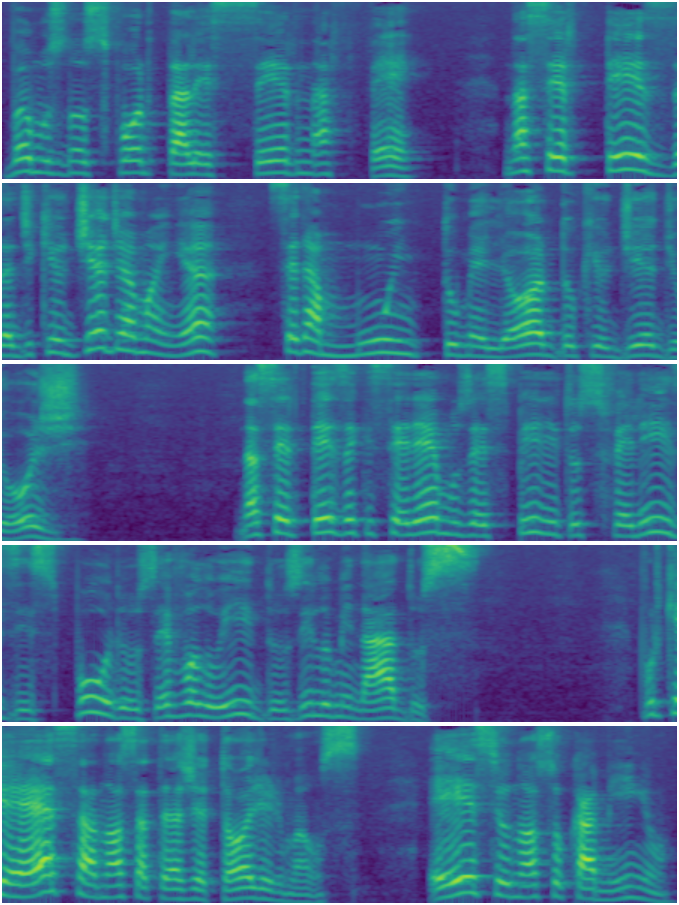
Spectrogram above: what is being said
vamos nos fortalecer na fé, na certeza de que o dia de amanhã será muito melhor do que o dia de hoje, na certeza que seremos espíritos felizes, puros, evoluídos, iluminados porque é essa a nossa trajetória, irmãos. É esse o nosso caminho.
